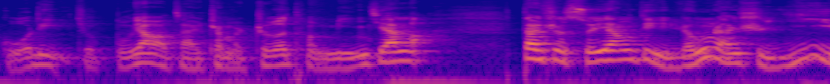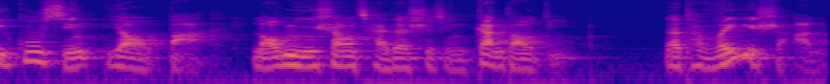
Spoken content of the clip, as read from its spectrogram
国力，就不要再这么折腾民间了。但是隋炀帝仍然是一意孤行，要把劳民伤财的事情干到底。那他为啥呢？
